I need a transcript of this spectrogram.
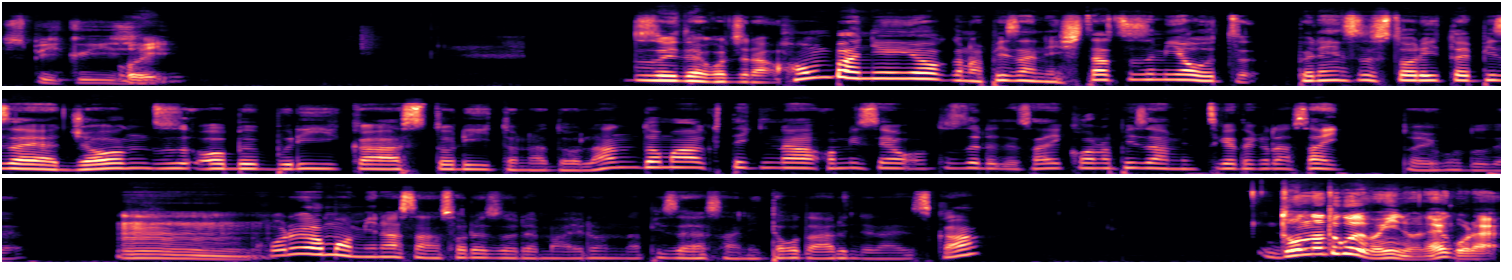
スピークイージ。続いてはこちら。本場ニューヨークのピザに舌鼓を打つ。プリンスストリートピザやジョーンズ・オブ・ブリーカー・ストリートなどランドマーク的なお店を訪れて最高のピザを見つけてください。ということで。うん。これはもう皆さんそれぞれまあいろんなピザ屋さんに行ったことあるんじゃないですか？どんなとこでもいいのね、これ。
